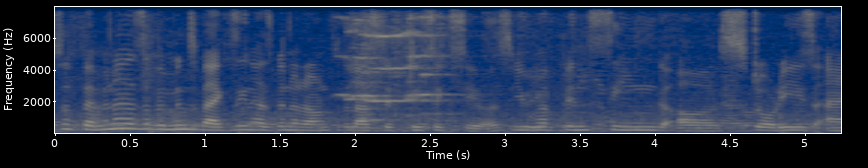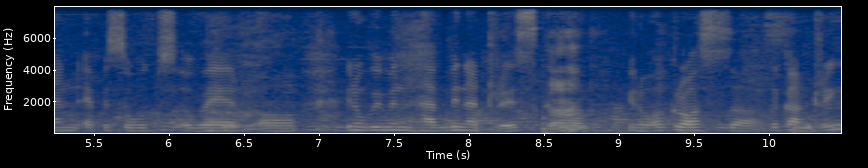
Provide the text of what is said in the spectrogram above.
So Femina as a women's magazine has been around for the last 56 years. You have been seeing uh, stories and episodes where uh, you know women have been at risk, uh, you know, across uh, the country.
